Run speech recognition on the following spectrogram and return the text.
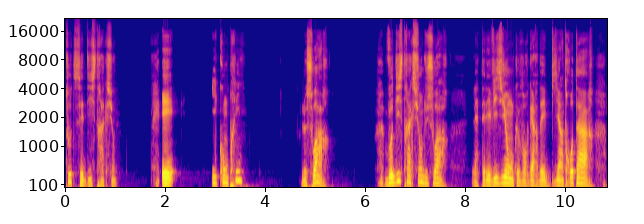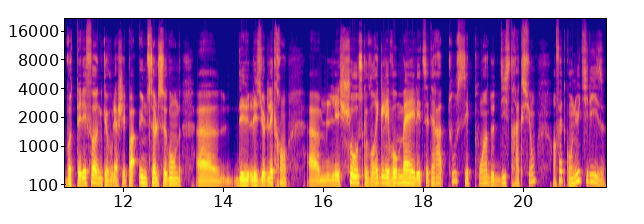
Toutes ces distractions. Et y compris le soir, vos distractions du soir, la télévision que vous regardez bien trop tard, votre téléphone que vous lâchez pas une seule seconde euh, les yeux de l'écran, euh, les choses que vous réglez, vos mails, etc. Tous ces points de distraction, en fait, qu'on utilise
